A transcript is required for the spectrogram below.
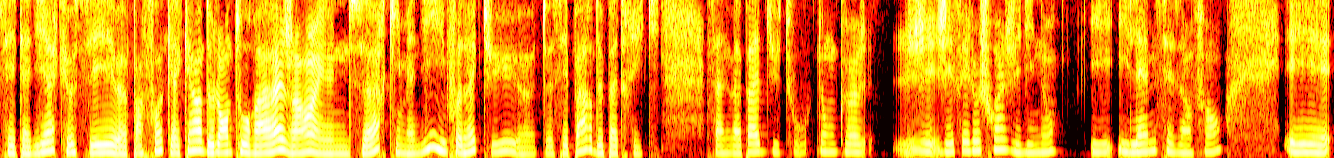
C'est-à-dire que c'est euh, parfois quelqu'un de l'entourage, hein, une sœur, qui m'a dit il faudrait que tu euh, te sépares de Patrick. Ça ne va pas du tout. Donc euh, j'ai fait le choix, j'ai dit non. Il, aime ses enfants. Et,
